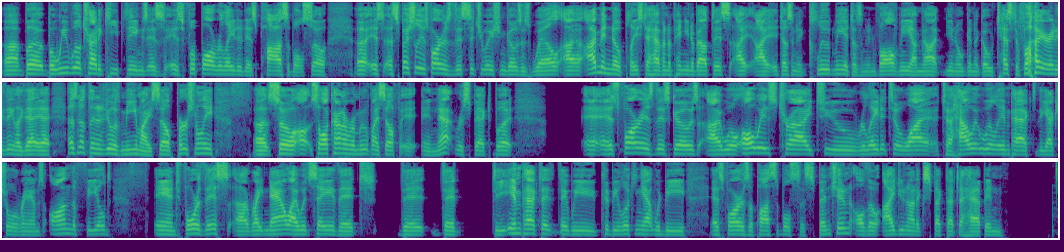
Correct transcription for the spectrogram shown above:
Uh, but but we will try to keep things as, as football related as possible. So, uh, especially as far as this situation goes as well, I, am in no place to have an opinion about this. I, I, it doesn't include me. It doesn't involve me. I'm not you know going to go testify or anything like that. It has nothing to do with me myself personally. Uh, so I'll, so I'll kind of remove myself in that respect, but as far as this goes, I will always try to relate it to why to how it will impact the actual Rams on the field. And for this, uh, right now, I would say that that that the impact that, that we could be looking at would be as far as a possible suspension. Although I do not expect that to happen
